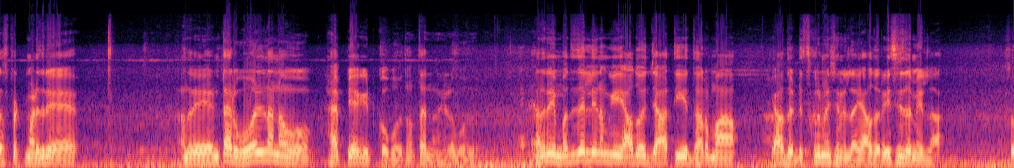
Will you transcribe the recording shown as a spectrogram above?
ರೆಸ್ಪೆಕ್ಟ್ ಮಾಡಿದರೆ ಅಂದರೆ ಎಂಟೈರ್ ವರ್ಲ್ಡ್ನ ನಾವು ಹ್ಯಾಪಿಯಾಗಿ ಇಟ್ಕೋಬೋದು ಅಂತ ನಾನು ಹೇಳ್ಬೋದು. ಅಂದರೆ ಈ ಮಧ್ಯದಲ್ಲಿ ನಮಗೆ ಯಾವುದೋ ಜಾತಿ ಧರ್ಮ ಯಾವುದೋ ಡಿಸ್ಕ್ರಿಮಿನೇಷನ್ ಇಲ್ಲ ಯಾವುದೋ ರೇಸಿಸಮ್ ಇಲ್ಲ. So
